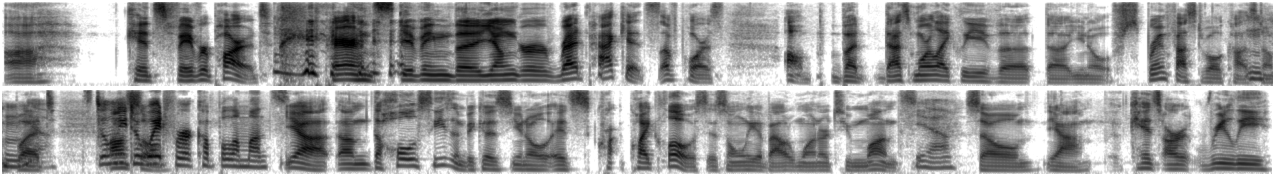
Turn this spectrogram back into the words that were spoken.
uh, kids' favorite part parents giving the younger red packets, of course. Oh, but that's more likely the, the you know spring festival custom. But Still need to wait for a couple of months. yeah, um, the whole season because you know it's qu- quite close. It's only about one or two months. Yeah. So yeah, kids are really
